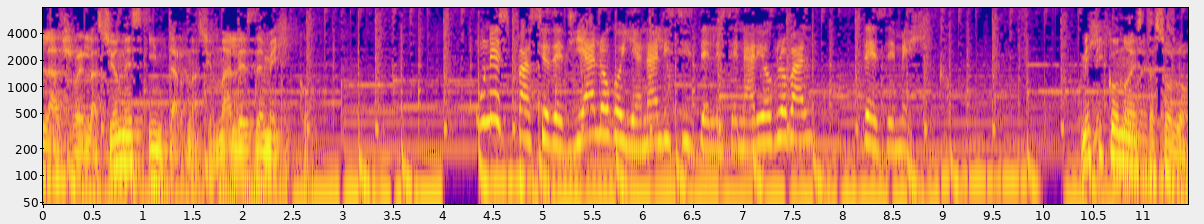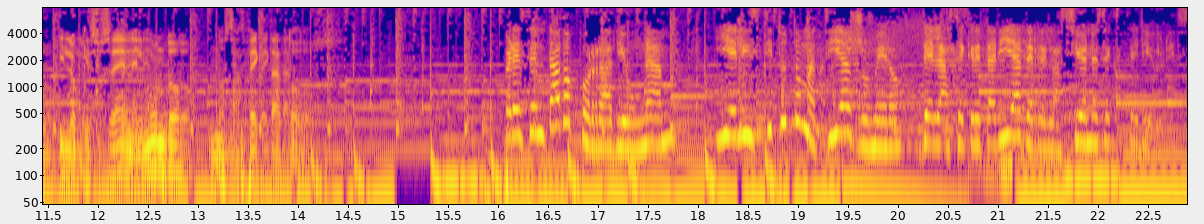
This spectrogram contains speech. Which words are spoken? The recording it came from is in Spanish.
Las relaciones internacionales de México. Un espacio de diálogo y análisis del escenario global desde México. México no está solo y lo que sucede en el mundo nos afecta a todos. Presentado por Radio UNAM y el Instituto Matías Romero de la Secretaría de Relaciones Exteriores.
